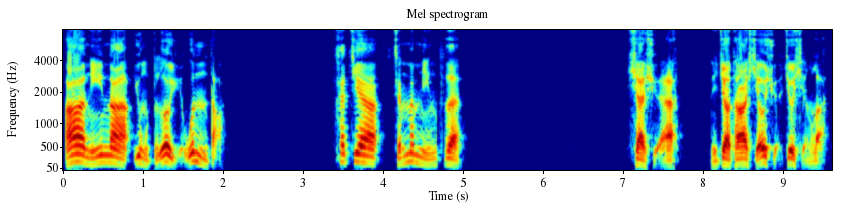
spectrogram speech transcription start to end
阿妮娜用德语问道。她叫什么名字？夏雪，你叫她小雪就行了。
